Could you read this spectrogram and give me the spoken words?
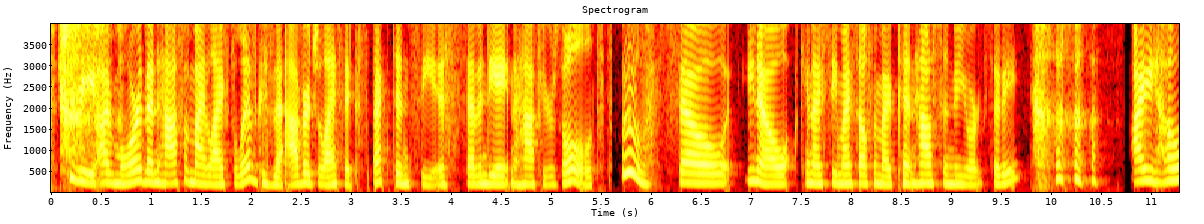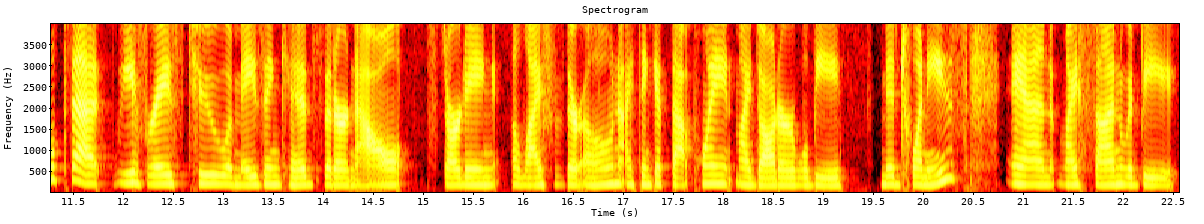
to me. I've more than half of my life to live because the average life expectancy is 78 and a half years old. Whew. So, you know, can I see myself in my penthouse in New York City? I hope that we have raised two amazing kids that are now starting a life of their own. I think at that point, my daughter will be mid 20s and my son would be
